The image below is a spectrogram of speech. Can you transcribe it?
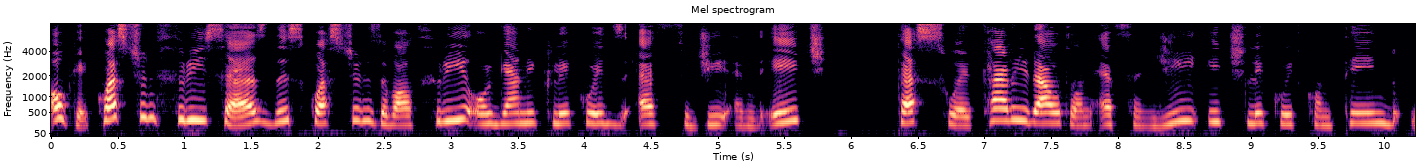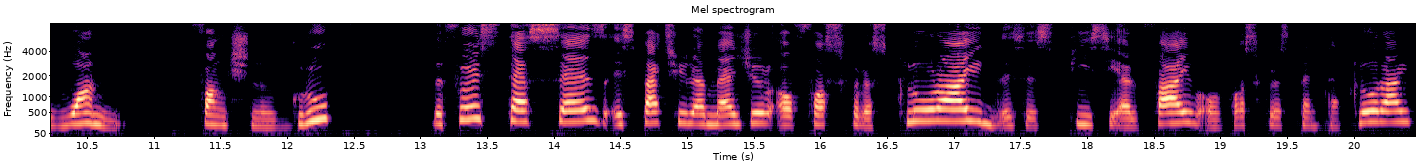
Okay, question 3 says, this question is about three organic liquids F, G, and H. Tests were carried out on F and G. Each liquid contained one functional group. The first test says a spatula measure of phosphorus chloride, this is PCl5 or phosphorus pentachloride,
